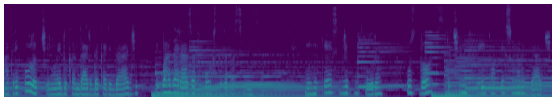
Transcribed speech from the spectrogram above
Matricula-te no educandário da caridade e guardarás a força da paciência enriquece de cultura os dotes que te enfeitam a personalidade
